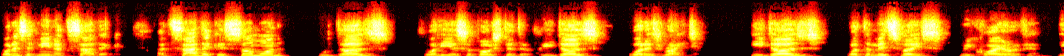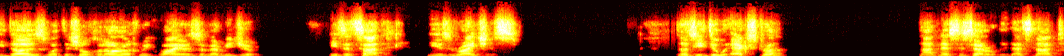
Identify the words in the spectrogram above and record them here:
What does it mean, a tzaddik? A tzaddik is someone who does what he is supposed to do. He does what is right. He does what the mitzvahs require of him. He does what the Shulchan Aruch requires of every Jew. He's a tzaddik. He is righteous. Does he do extra? Not necessarily. That's not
